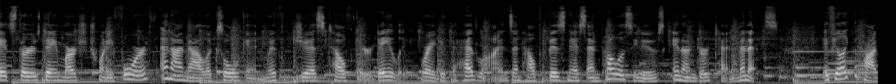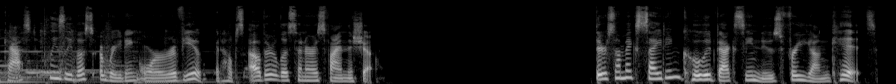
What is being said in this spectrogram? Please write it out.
It's Thursday, March 24th, and I'm Alex Olgin with GIST Healthcare Daily, where I get the headlines and health business and policy news in under 10 minutes. If you like the podcast, please leave us a rating or a review. It helps other listeners find the show. There's some exciting COVID vaccine news for young kids.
